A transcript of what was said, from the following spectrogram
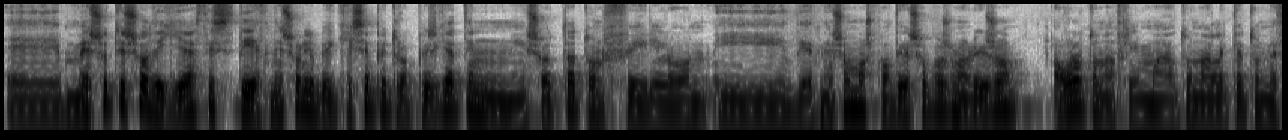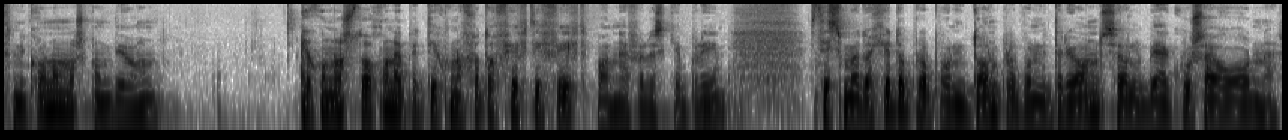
Ε, μέσω της οδηγίας της Διεθνής Ολυμπικής Επιτροπής για την ισότητα των φύλων, οι Διεθνείς Ομοσπονδίες, όπως γνωρίζω, όλων των αθλημάτων, αλλά και των εθνικών ομοσπονδιών, έχουν ως στόχο να επιτύχουν αυτό το 50-50 που ανέφερες και πριν στη συμμετοχή των προπονητών, προπονητριών σε Ολυμπιακούς αγώνες.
